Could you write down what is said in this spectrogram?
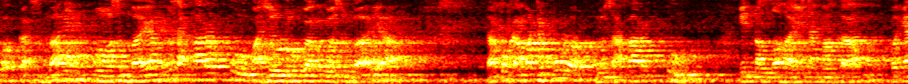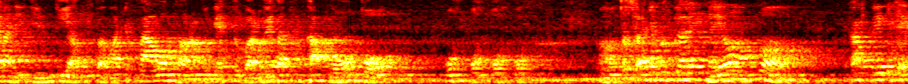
kok gak sembahyang. Mau sembahyang itu sakarku masuk lubang gua sembahyang. Aku gak madep mulot gua sakarku Inna Allah ina maka pengen di dinti aku gak madep ngalor barang begitu barang begitu gak apa-apa wah wah Oh, terus gak nyebut gaya gaya apa? Kabeh iki dek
